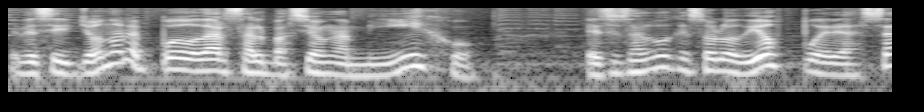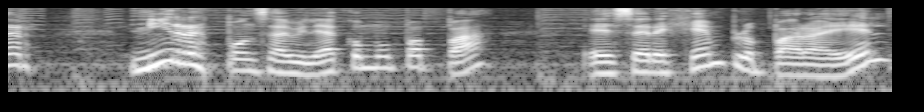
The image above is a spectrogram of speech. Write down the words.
Es decir, yo no le puedo dar salvación a mi hijo. Eso es algo que solo Dios puede hacer. Mi responsabilidad como papá es ser ejemplo para él.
